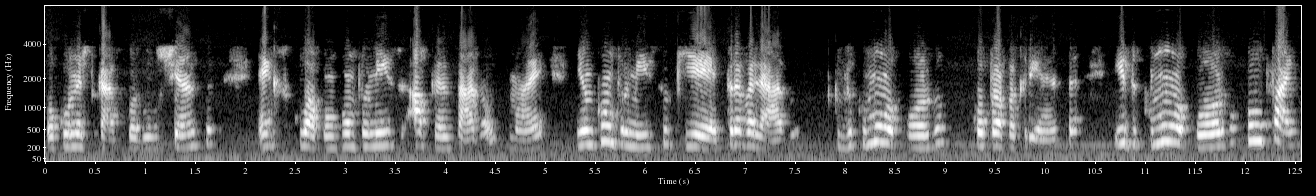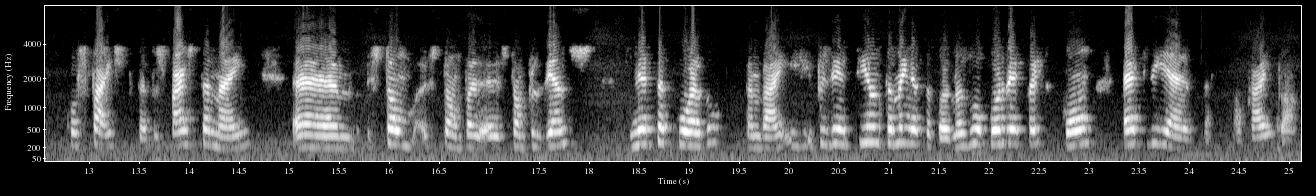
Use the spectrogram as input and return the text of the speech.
ou com, neste caso, com o adolescente, em que se coloca um compromisso alcançável, não é? E um compromisso que é trabalhado de comum acordo com a própria criança e de comum acordo com o pai, com os pais. Portanto, os pais também estão, estão, estão presentes nesse acordo também e presenciam também nesse acordo, mas o acordo é feito com a criança, ok? Pronto.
